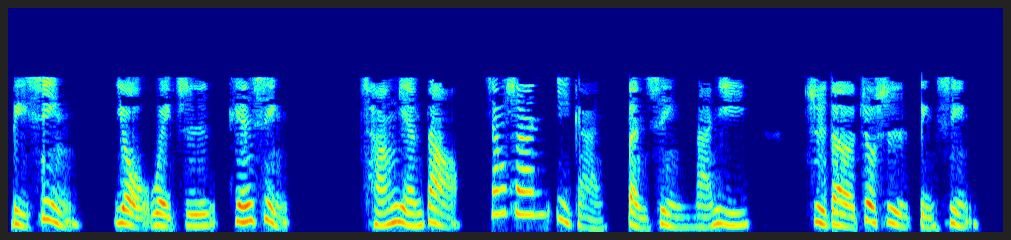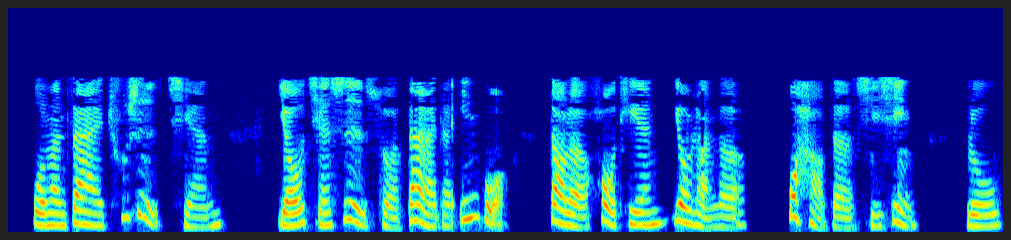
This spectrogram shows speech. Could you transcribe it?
理性又谓之天性。常言道：“江山易改，本性难移。”指的就是秉性。我们在出世前。由前世所带来的因果，到了后天又染了不好的习性，如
